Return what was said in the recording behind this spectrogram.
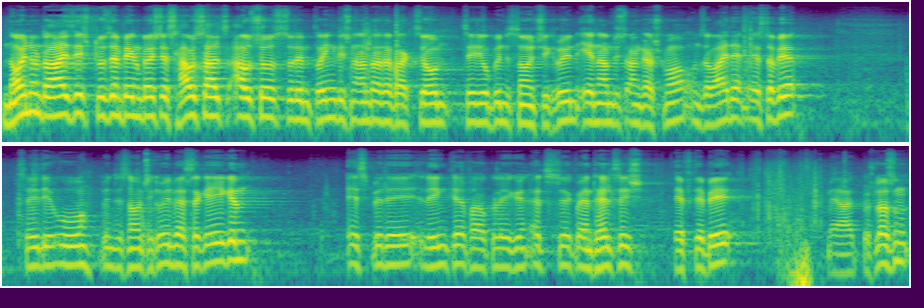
39. Beschlussempfehlung Bericht des Haushaltsausschusses zu dem Dringlichen Antrag der Fraktion CDU, BÜNDNIS 90 die GRÜNEN, ehrenamtliches Engagement usw. So Wer ist dafür? CDU, BÜNDNIS 90 die GRÜNEN. Wer ist dagegen? SPD, LINKE, Frau Kollegin Öztürk. Wer enthält sich? FDP. Mehrheit beschlossen.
